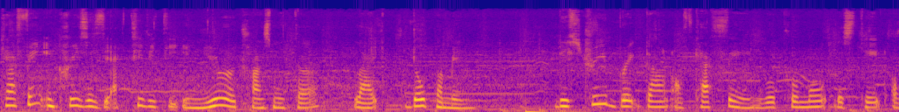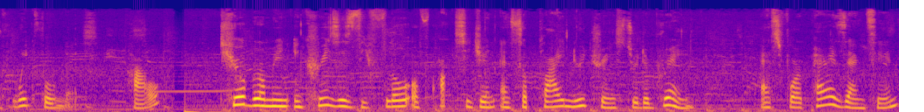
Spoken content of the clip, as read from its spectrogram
Caffeine increases the activity in neurotransmitter like dopamine. This three breakdown of caffeine will promote the state of wakefulness. How? Theobromine increases the flow of oxygen and supply nutrients to the brain. As for paraxanthine,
